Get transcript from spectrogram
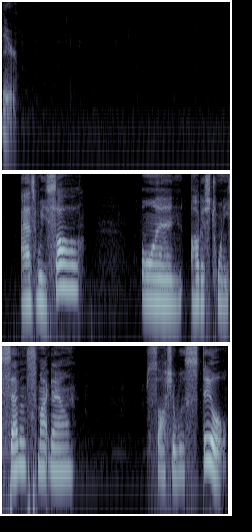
there. As we saw on August 27th SmackDown, Sasha was still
